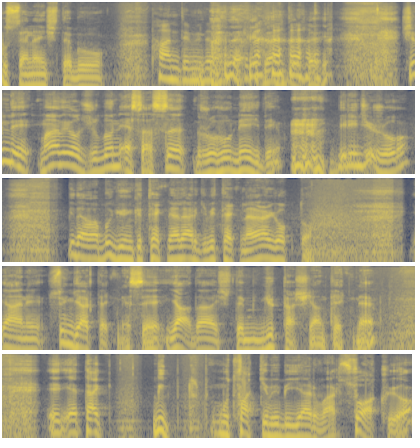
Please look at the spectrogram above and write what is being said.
Bu sene işte bu pandemiden, pandemiden dolayı. Şimdi mavi yolculuğun esası ruhu neydi? Birinci ruhu bir defa bugünkü tekneler gibi tekneler yoktu. Yani sünger teknesi ya da işte yük taşıyan tekne. E, e, tek, bir mutfak gibi bir yer var. Su akıyor.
